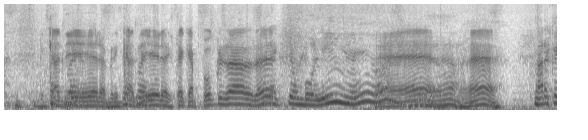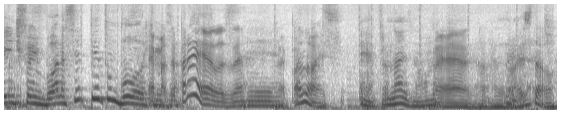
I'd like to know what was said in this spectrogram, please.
brincadeira, brincadeira. Daqui a pouco já. Né? Será que tem um bolinho aí? É, é. é. Na hora que a gente foi embora, sempre pinta um bolo. Aqui, é, mas é pra elas, né? É. Não é pra nós. É, pra nós não, né? É, não, nós não.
